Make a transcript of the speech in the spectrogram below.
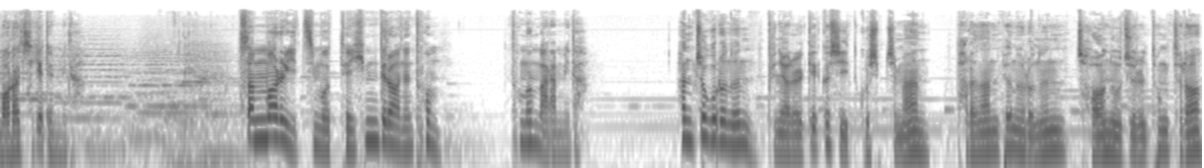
멀어지게 됩니다. 썸머를 잊지 못해 힘들어하는 톰. 톰은 말합니다. 한쪽으로는 그녀를 깨끗이 잊고 싶지만 다른 한편으로는 전 우주를 통틀어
